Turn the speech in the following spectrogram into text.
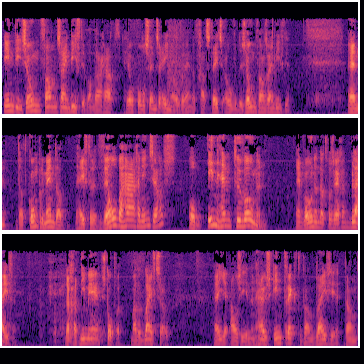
in die zoon van zijn liefde. Want daar gaat heel Colossense 1 over. Hè? Dat gaat steeds over de zoon van zijn liefde. En dat compliment dat heeft er het welbehagen in zelfs om in hem te wonen. En wonen dat wil zeggen blijven. Dat gaat niet meer stoppen, maar dat blijft zo. als je in een huis intrekt, dan blijf je, dan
